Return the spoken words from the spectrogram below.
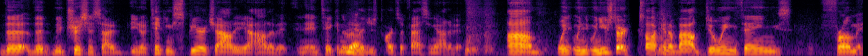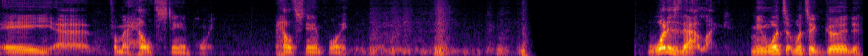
the the nutrition side. You know, taking spirituality out of it and, and taking the yeah. religious parts of fasting out of it. Um, when when when you start talking about doing things from a uh, from a health standpoint, a health standpoint. What is that like? I mean, what's what's a good?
